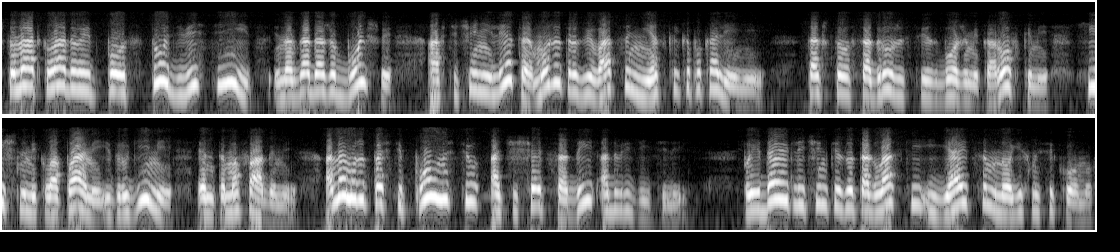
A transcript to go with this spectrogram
что она откладывает по 100-200 яиц, иногда даже больше, а в течение лета может развиваться несколько поколений. Так что в содружестве с божьими коровками, хищными клопами и другими энтомофагами она может почти полностью очищать сады от вредителей. Поедают личинки златоглазки и яйца многих насекомых.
